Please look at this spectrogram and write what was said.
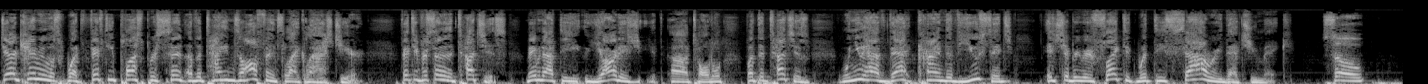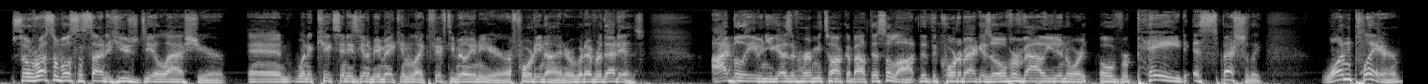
Derrick Henry was what 50 plus percent of the Titans offense like last year. 50% of the touches, maybe not the yardage uh, total, but the touches. When you have that kind of usage, it should be reflected with the salary that you make. So, so Russell Wilson signed a huge deal last year, and when it kicks in, he's going to be making like fifty million a year, or forty nine, or whatever that is. I believe, and you guys have heard me talk about this a lot, that the quarterback is overvalued and or, overpaid, especially one player.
